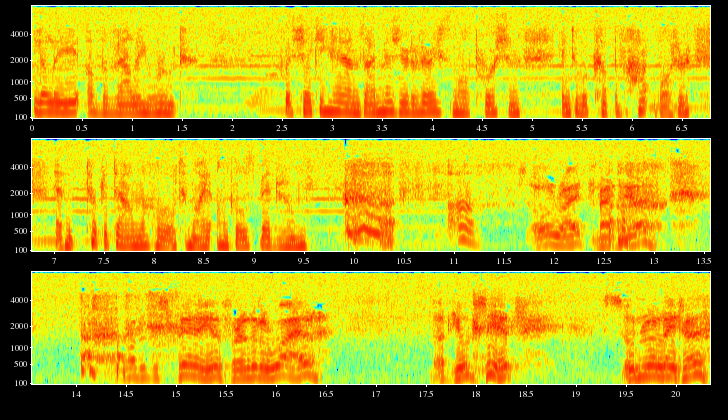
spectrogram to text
Lily of the Valley Root. With shaking hands, I measured a very small portion into a cup of hot water and took it down the hall to my uncle's bedroom. It's all right, my dear. I wanted to spare you for a little while, but you'd see it sooner or later.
